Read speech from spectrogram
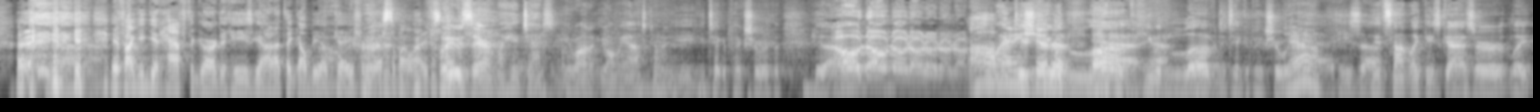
if I could get half the guard that he's got, I think I'll be Oh, okay for the rest of my life. So he was there. I'm like, hey Jackson, you want you want me to ask him? You, you take a picture with him. He's like, oh no no no no no no. Oh, I'm like, man, he dude, should would have. love. Yeah, he yeah. would love to take a picture with Yeah. you. Yeah, he's. Uh, It's not like these guys are like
